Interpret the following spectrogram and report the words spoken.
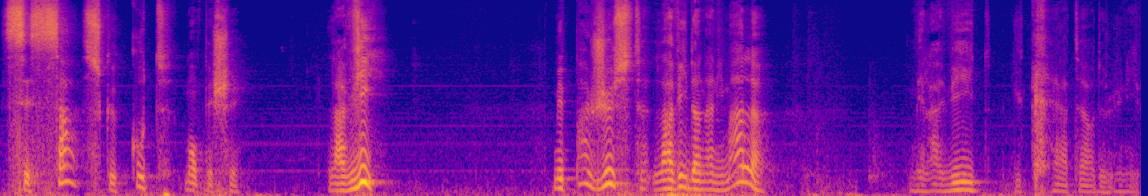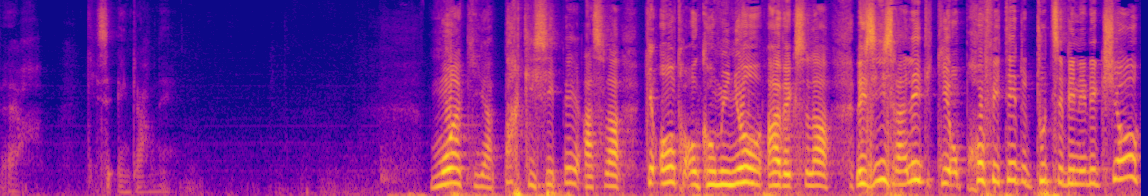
C'est ça ce que coûte mon péché. La vie. Mais pas juste la vie d'un animal, mais la vie du Créateur de l'univers qui s'est incarné. Moi qui ai participé à cela, qui entre en communion avec cela, les Israélites qui ont profité de toutes ces bénédictions,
